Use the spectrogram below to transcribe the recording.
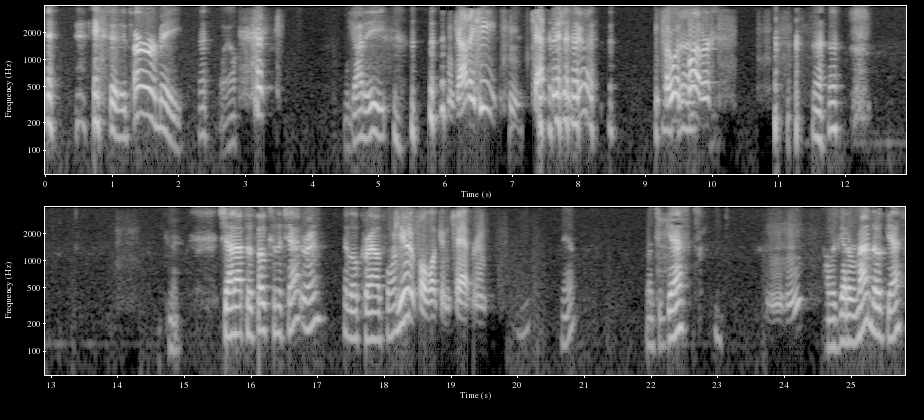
he said it's her or me. Well, we gotta eat. gotta eat. Catfish is good. So is butter. Shout out to the folks in the chat room. A little crowd for me. Beautiful looking chat room. Yep. Bunch of guests. Mhm. Always got to remind those guests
